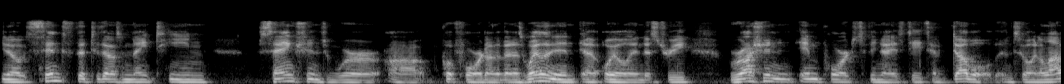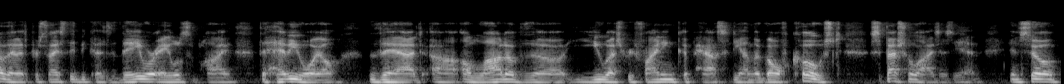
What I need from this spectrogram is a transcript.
you know, since the 2019 sanctions were uh, put forward on the Venezuelan in, uh, oil industry, Russian imports to the United States have doubled. And so, and a lot of that is precisely because they were able to supply the heavy oil that uh, a lot of the U.S. refining capacity on the Gulf Coast specializes in. And so,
